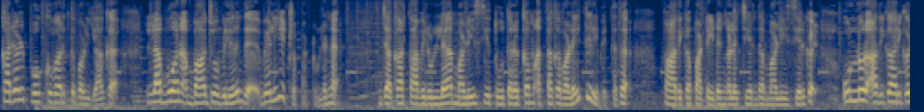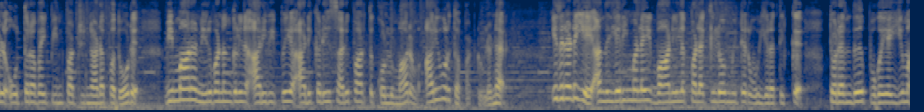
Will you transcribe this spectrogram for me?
கடல் போக்குவரத்து வழியாக லபுவான் பாஜோவிலிருந்து வெளியேற்றப்பட்டுள்ளனா் ஜகார்த்தாவில் உள்ள மலேசிய தூதரகம் அத்தகவலை தெரிவித்தது. பாதிக்கப்பட்ட இடங்களைச் சேர்ந்த மலேசியர்கள் உள்ளூர் அதிகாரிகள் உத்தரவை பின்பற்றி நடப்பதோடு விமான நிறுவனங்களின் அறிவிப்பை அடிக்கடி சரிபார்த்துக் கொள்ளுமாறும் அறிவுறுத்தப்பட்டுள்ளனர். இதனிடையே அந்த எரிமலை வானில பல கிலோமீட்டர் உயரத்திற்கு தொடர்ந்து புகையையும்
